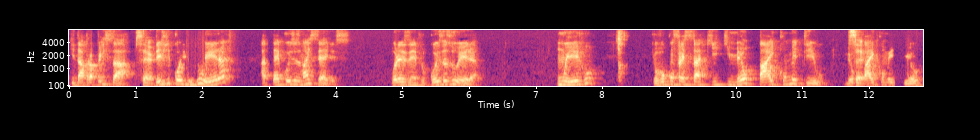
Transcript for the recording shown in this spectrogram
que dá para pensar. Certo. Desde coisa zoeira até coisas mais sérias. Por exemplo, coisa zoeira. Um erro eu vou confessar aqui que meu pai cometeu. Meu Certo. pai cometeu.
